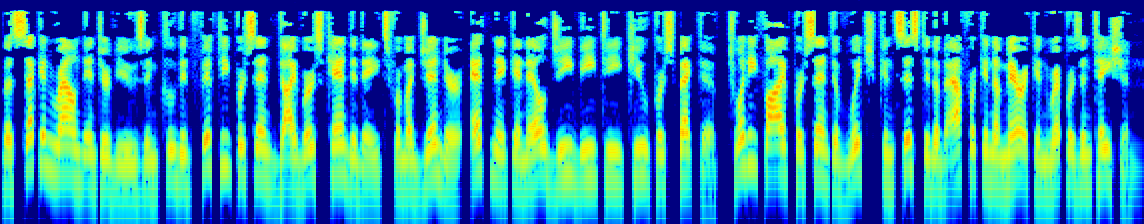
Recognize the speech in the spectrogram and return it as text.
The second-round interviews included 50% diverse candidates from a gender, ethnic and LGBTQ perspective, 25% of which consisted of African American representation.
